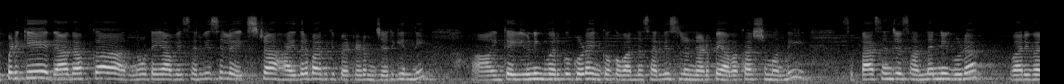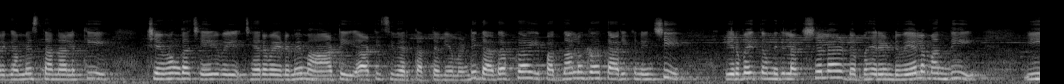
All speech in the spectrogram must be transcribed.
ఇప్పటికే దాదాపుగా నూట యాభై సర్వీసులు ఎక్స్ట్రా హైదరాబాద్కి పెట్టడం జరిగింది. ఇంకా ఈవినింగ్ వరకు కూడా ఇంకొక వంద సర్వీసులు నడిపే అవకాశం ఉంది. సో ప్యాసింజర్స్ అందరినీ కూడా వారి వారి గమ్యస్థానాలకి క్షేమంగా చేరవే చేరవేయడమే మా ఆర్టీ ఆర్టీసీ వారి కర్తవ్యం అండి. దాదాపుగా ఈ పద్నాలుగో తారీఖు నుంచి ఇరవై తొమ్మిది లక్షల డెబ్బై రెండు వేల మంది ఈ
